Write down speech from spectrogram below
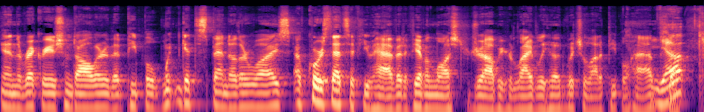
and the recreation dollar that people wouldn't get to spend otherwise. Of course, that's if you have it. If you haven't lost your job or your livelihood, which a lot of people have. Yep. So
